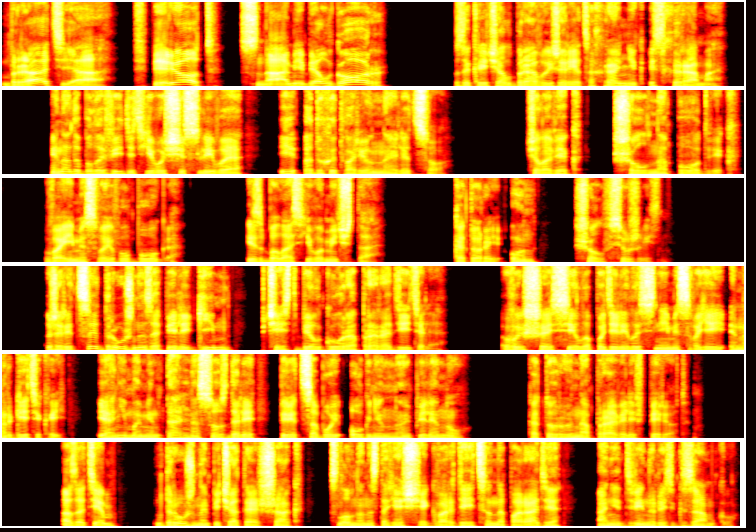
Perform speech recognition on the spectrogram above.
«Братья, вперед! С нами Белгор!» — закричал бравый жрец-охранник из храма. И надо было видеть его счастливое и одухотворенное лицо. Человек шел на подвиг во имя своего бога, и сбылась его мечта, которой он шел всю жизнь. Жрецы дружно запели гимн в честь Белгора-прародителя — Высшая сила поделилась с ними своей энергетикой, и они моментально создали перед собой огненную пелену, которую направили вперед. А затем, дружно печатая шаг, словно настоящие гвардейцы на параде, они двинулись к замку.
